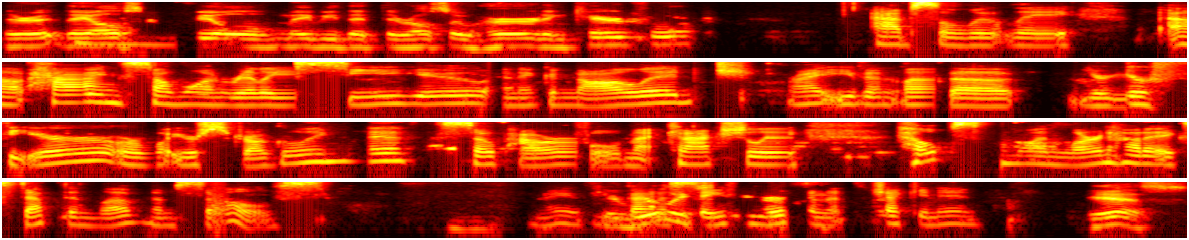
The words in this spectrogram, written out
they're they mm-hmm. also feel maybe that they're also heard and cared for. Absolutely uh, having someone really see you and acknowledge, right, even like the your your fear or what you're struggling with, so powerful, and that can actually help someone learn how to accept and love themselves. Right, if you've it got really a safe seems, person that's checking in. Yes.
